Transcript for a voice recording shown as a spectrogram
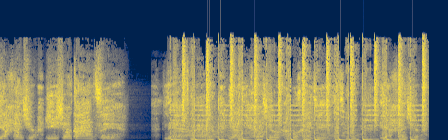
Я хочу еще танцы. Нет, я не хочу уходить. Я хочу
